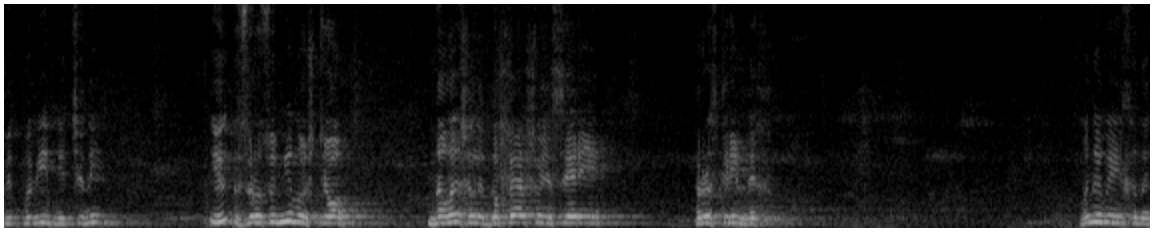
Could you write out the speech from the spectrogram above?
відповідні чини. І зрозуміло, що належали до першої серії розстрільних. Вони виїхали,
